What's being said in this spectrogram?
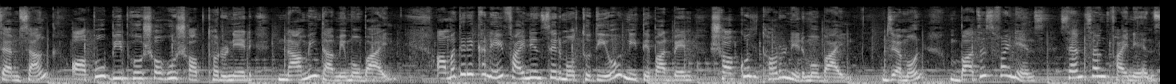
স্যামসাং অপো ভিভো সহ সব ধরনের নামি দামি মোবাইল। আমাদের এখানে ফাইন্যান্সের মধ্য দিয়েও নিতে পারবেন সকল ধরনের মোবাইল, যেমন বাজাজ ফাইন্যান্স স্যামসাং ফাইন্যান্স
